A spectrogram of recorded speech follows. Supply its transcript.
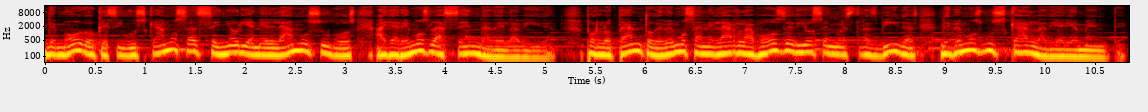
De modo que si buscamos al Señor y anhelamos su voz, hallaremos la senda de la vida. Por lo tanto, debemos anhelar la voz de Dios en nuestras vidas, debemos buscarla diariamente.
